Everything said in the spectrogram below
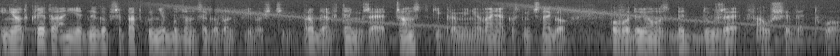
i nie odkryto ani jednego przypadku niebudzącego wątpliwości. Problem w tym, że cząstki promieniowania kosmicznego powodują zbyt duże fałszywe tło.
